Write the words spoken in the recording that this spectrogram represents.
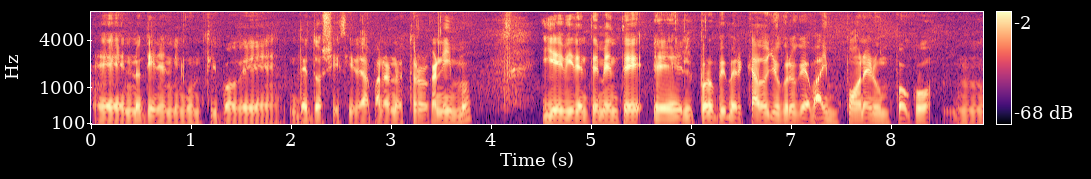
eh, no tienen ningún tipo de, toxicidad para nuestro organismo. Y evidentemente el propio mercado yo creo que va a imponer un poco mm,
